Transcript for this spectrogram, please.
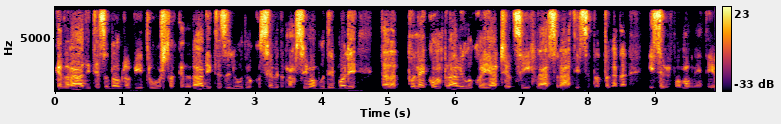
kada radite za dobrobit društva, kada radite za ljude oko sebe, da nam svima bude bolje, tada po nekom pravilu koje je jače od svih nas, vrati se do toga da i sebi pomognete i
